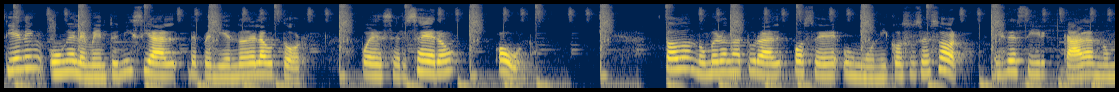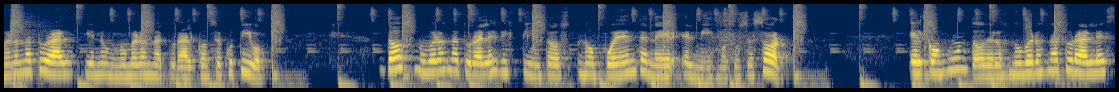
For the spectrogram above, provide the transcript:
Tienen un elemento inicial dependiendo del autor. Puede ser 0 o 1. Todo número natural posee un único sucesor, es decir, cada número natural tiene un número natural consecutivo. Dos números naturales distintos no pueden tener el mismo sucesor. El conjunto de los números naturales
